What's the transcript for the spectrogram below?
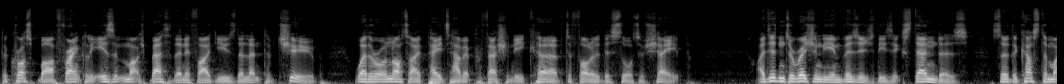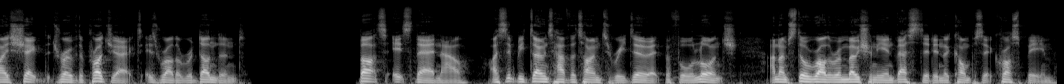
the crossbar frankly isn't much better than if I'd used the length of tube, whether or not I paid to have it professionally curved to follow this sort of shape. I didn't originally envisage these extenders, so the customized shape that drove the project is rather redundant. But it's there now. I simply don't have the time to redo it before launch, and I'm still rather emotionally invested in the composite crossbeam.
